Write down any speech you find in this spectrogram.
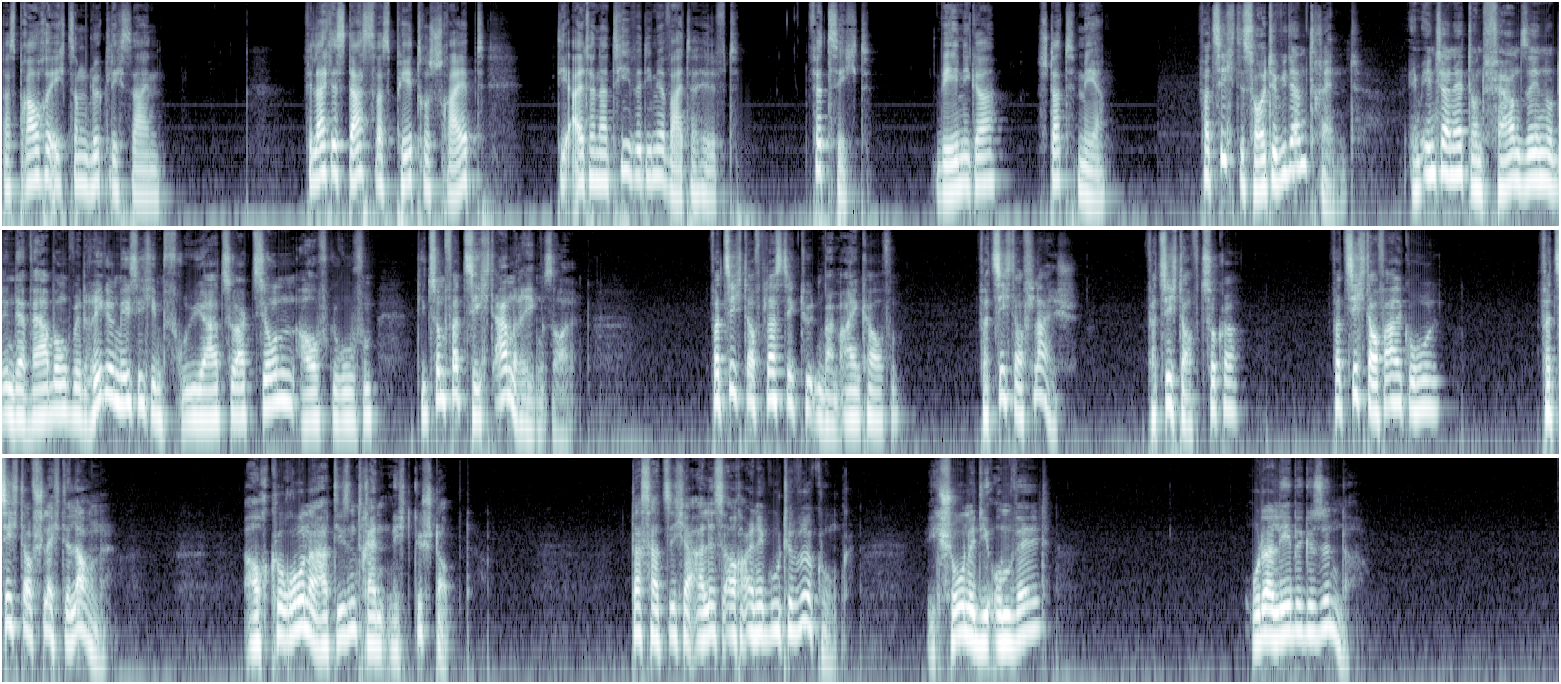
Was brauche ich zum Glücklichsein? Vielleicht ist das, was Petrus schreibt, die Alternative, die mir weiterhilft. Verzicht. Weniger statt mehr. Verzicht ist heute wieder im Trend. Im Internet und Fernsehen und in der Werbung wird regelmäßig im Frühjahr zu Aktionen aufgerufen, die zum Verzicht anregen sollen. Verzicht auf Plastiktüten beim Einkaufen, Verzicht auf Fleisch, Verzicht auf Zucker, Verzicht auf Alkohol, Verzicht auf schlechte Laune. Auch Corona hat diesen Trend nicht gestoppt. Das hat sicher alles auch eine gute Wirkung. Ich schone die Umwelt oder lebe gesünder.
